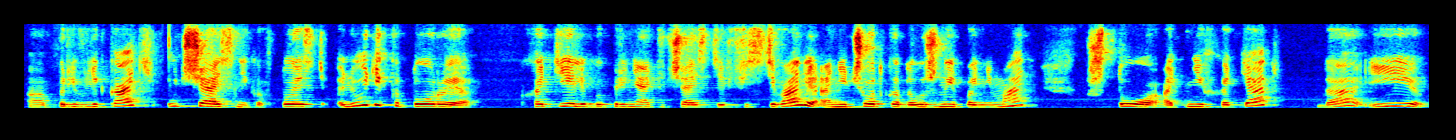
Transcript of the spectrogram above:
э, привлекать участников, то есть люди, которые хотели бы принять участие в фестивале, они четко должны понимать, что от них хотят, да, и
